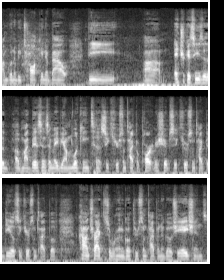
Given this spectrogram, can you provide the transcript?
I'm going to be talking about the um, intricacies of, the, of my business, and maybe I'm looking to secure some type of partnership, secure some type of deal, secure some type of contract. So we're going to go through some type of negotiations.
